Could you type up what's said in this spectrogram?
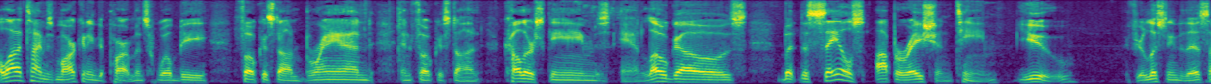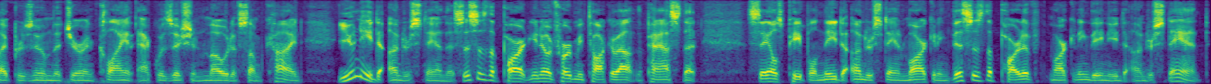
A lot of times, marketing departments will be focused on brand and focused on color schemes and logos, but the sales operation team, you, if you're listening to this, I presume that you're in client acquisition mode of some kind. You need to understand this. This is the part, you know, I've heard me talk about in the past that salespeople need to understand marketing. This is the part of marketing they need to understand.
